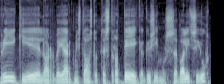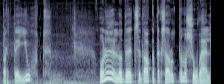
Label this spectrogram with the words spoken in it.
riigieelarve järgmiste aastate strateegia küsimus, valitsuse juhtpartei juht on öelnud, et seda hakatakse arutama suvel,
